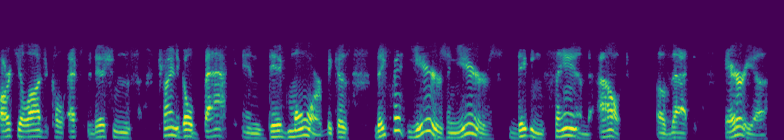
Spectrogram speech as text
archaeological expeditions trying to go back and dig more because they spent years and years digging sand out of that area.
